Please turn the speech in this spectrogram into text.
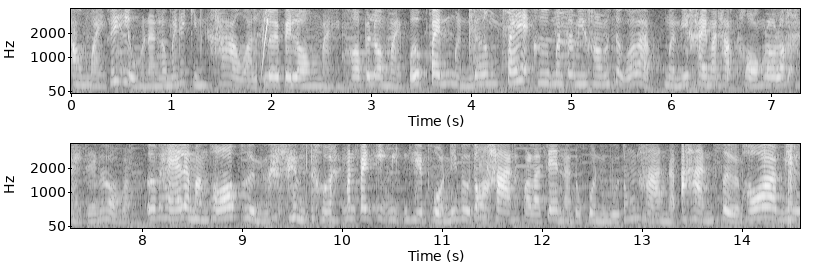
เอาใหม่เฮ้ยหรือวันนั้นเราไม่ได้กินข้าวอะเลยไปลองใหม่ พอไปลองใหม่ปุ๊บเป็นเหมือนเดิมเป๊ะคือมันจะมีความรู้สึกว่าแบบเหมือนมีใครมาทับท้องเราแล้วหายใจไม่ออกแบบเออแพ้แหละมั้งเพราะว่าผื่นก็เต็มตัวมันเป็นอีกหนึ่งเหตุผลที่บิวต้องทานคอลลาเจนนะทุกคนบิวต้องทานแบบอาหารเสริม เพราะว่าบิว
